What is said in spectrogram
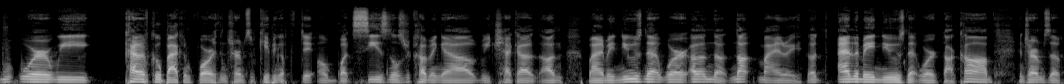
w- where we kind of go back and forth in terms of keeping up to date on what seasonals are coming out. We check out on Miami News Network. Uh, no, not Miami, not Anime News Network.com in terms of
